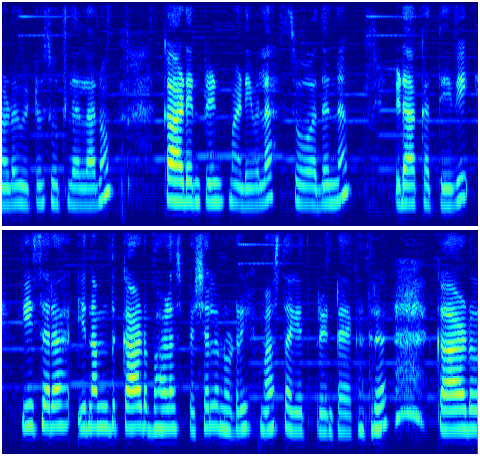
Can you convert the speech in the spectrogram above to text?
ನಡುವಿಟ್ಟು ಸುತ್ತಲೆಲ್ಲನೂ ಕಾರ್ಡೇನು ಪ್ರಿಂಟ್ ಮಾಡೀವಲ್ಲ ಸೊ ಅದನ್ನು ಇಡಾಕತ್ತೀವಿ. ಈ ಸರ, ಈ ನಮ್ದು ಕಾರ್ಡ್ ಭಾಳ ಸ್ಪೆಷಲ್ ನೋಡ್ರಿ, ಮಸ್ತ್ ಆಗೈತೆ ಪ್ರಿಂಟ್ ಯಾಕಂದ್ರೆ ಕಾರ್ಡು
